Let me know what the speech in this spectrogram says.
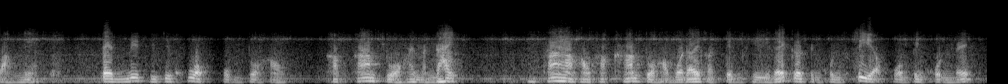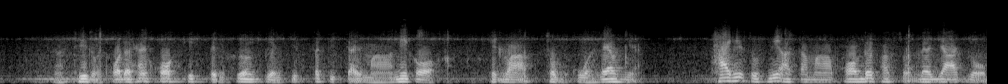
ฟังเนี่ย เป็นวิธีที่ควบคุมตัวเขา ขับข้ามตัวให้มันได้ ถ้าเขาขับข้ามตัวเขาบ่ได้ก็เต็มทีได้เกิดเป็นคนเสียควมเป็นคนเล็กที่หลวงพ่อได้ให้ข้อคิดเป็นเครื่องเตือนจิตสติใจมา นี่ก็เห็นว่าสมควรแล้วเนี่ย ท้ายที่สุดนี้อาตมาพร้อมด้วยพระสงฆ์และญาติโยม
